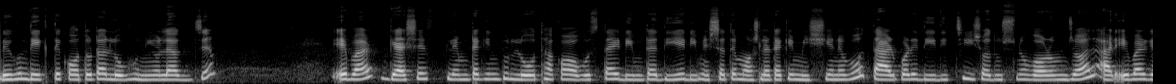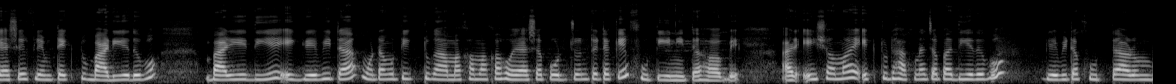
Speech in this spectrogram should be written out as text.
দেখুন, দেখতে কতটা লোভনীয় লাগছে। এবার গ্যাসের ফ্লেমটা কিন্তু লো থাকা অবস্থায় ডিমটা দিয়ে ডিমের সাথে মশলাটাকে মিশিয়ে নেব। তারপরে দিয়ে দিচ্ছি ঈষদ উষ্ণ গরম জল। আর এবার গ্যাসের ফ্লেমটা একটু বাড়িয়ে দেবো। বাড়িয়ে দিয়ে এই গ্রেভিটা মোটামুটি একটু গা মাখা হয়ে আসা পর্যন্ত এটাকে ফুটিয়ে নিতে হবে। আর এই সময় একটু ঢাকনা চাপা দিয়ে দেবো। গ্রেভিটা ফুটতে আরম্ভ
